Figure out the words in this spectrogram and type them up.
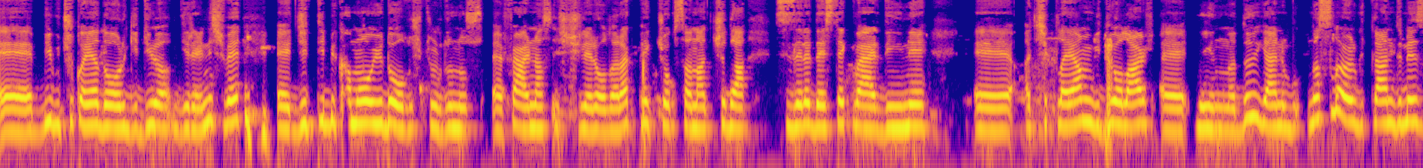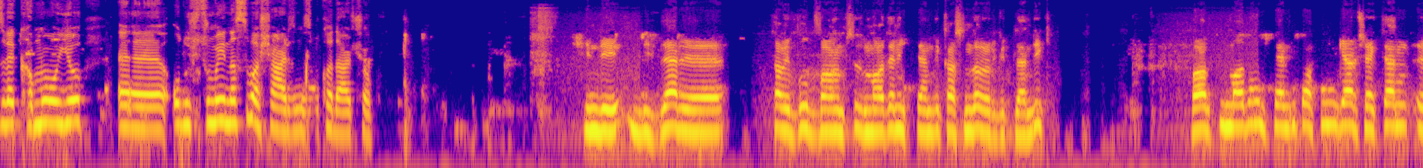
e, bir buçuk aya doğru gidiyor direniş ve e, ciddi bir kamuoyu da oluşturdunuz e, Fernas işçileri olarak. Pek çok sanatçı da sizlere destek verdiğini e, açıklayan videolar e, yayınladı. Yani bu, nasıl örgütlendiniz ve kamuoyu e, oluşturmayı nasıl başardınız bu kadar çok? Şimdi bizler e, tabii bu bağımsız maden iş sendikasında örgütlendik. Bağımsız maden iş sendikasının gerçekten e,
